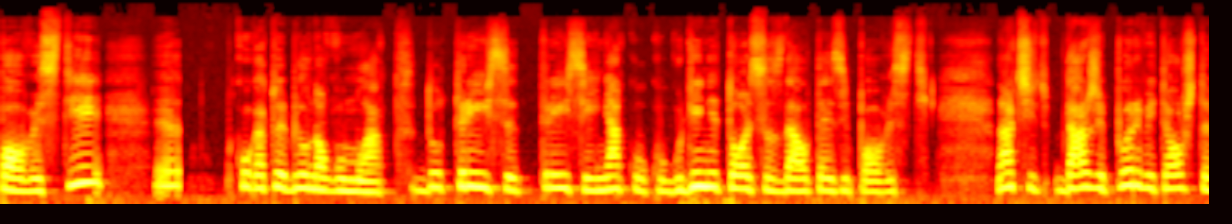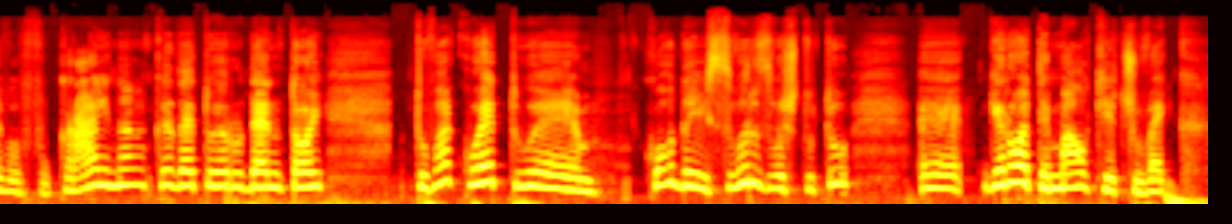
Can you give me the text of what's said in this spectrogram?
повести, е, когато е бил много млад. До 30, 30 и няколко години той е създал тези повести. Значи, даже първите още в Украина, където е роден той. Това, което е кода и свързващото, е героят е малкият човек –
